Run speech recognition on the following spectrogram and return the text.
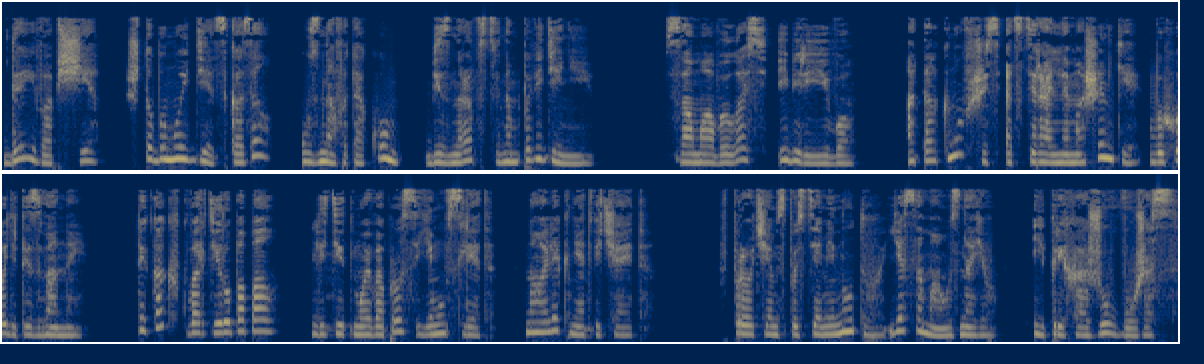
Да и вообще, что бы мой дед сказал, узнав о таком безнравственном поведении? Сама вылазь и бери его. Оттолкнувшись от стиральной машинки, выходит из ванной. «Ты как в квартиру попал?» Летит мой вопрос ему вслед, но Олег не отвечает. Впрочем, спустя минуту я сама узнаю и прихожу в ужас.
